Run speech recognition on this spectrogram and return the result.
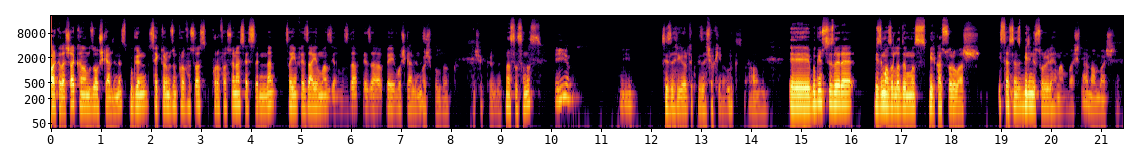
Merhaba arkadaşlar, kanalımıza hoş geldiniz. Bugün sektörümüzün profesyonel, seslerinden Sayın Feza Yılmaz yanımızda. Feza Bey hoş geldiniz. Hoş bulduk. Teşekkür ederim. Nasılsınız? İyiyim. İyiyim. Sizleri gördük, biz de çok iyi olduk. Sağ olun. Ee, bugün sizlere bizim hazırladığımız birkaç soru var. İsterseniz birinci soruyla hemen başlayalım. Hemen başlayalım.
